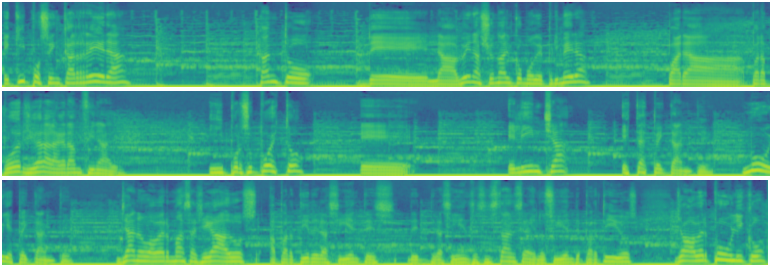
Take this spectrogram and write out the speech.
equipos en carrera, tanto de la B Nacional como de Primera, para, para poder llegar a la gran final. Y por supuesto, eh, el hincha está expectante, muy expectante. Ya no va a haber más allegados a partir de las siguientes, de, las siguientes instancias, de los siguientes partidos. Ya va a haber público,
